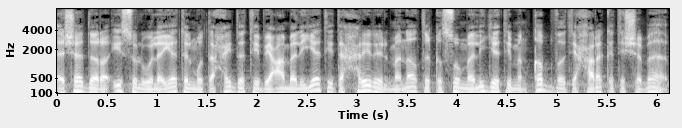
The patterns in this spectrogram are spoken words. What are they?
أشاد رئيس الولايات المتحدة بعمليات تحرير المناطق الصومالية من قبضة حركة الشباب،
